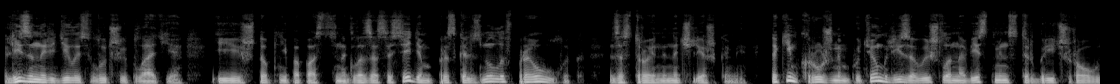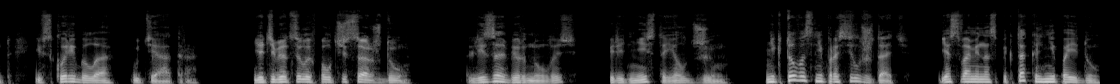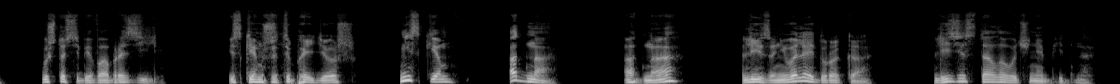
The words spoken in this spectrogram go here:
Лиза нарядилась в лучшее платье и, чтоб не попасться на глаза соседям, проскользнула в проулок, застроенный ночлежками. Таким кружным путем Лиза вышла на Вестминстер-Бридж-Роуд и вскоре была у театра. Я тебя целых полчаса жду». Лиза обернулась. Перед ней стоял Джим. «Никто вас не просил ждать. Я с вами на спектакль не пойду. Вы что себе вообразили?» «И с кем же ты пойдешь?» «Ни с кем. Одна». «Одна? Лиза, не валяй дурака». Лизе стало очень обидно.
